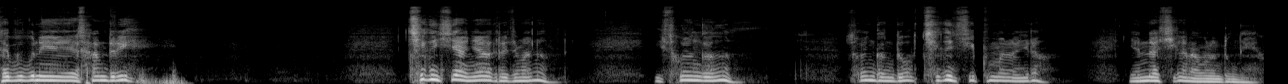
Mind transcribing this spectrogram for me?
대부분의 사람들이 최근 씨 아니야 그러지만은 이 소영강은 소영강도 최근 씨뿐만 아니라 옛날 씨가 나오는 동네예요.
